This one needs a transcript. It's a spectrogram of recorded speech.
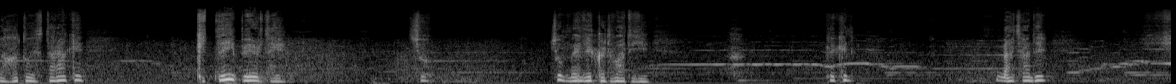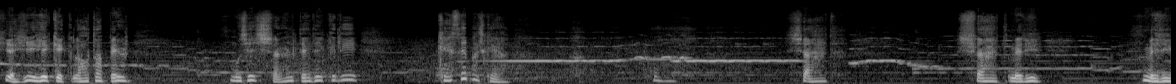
यहाँ तो इस तरह के कितने ही पेड़ थे जो जो मैंने कटवा दिए। लेकिन ना जाने यही एक इकलौता पेड़ मुझे शरण देने के लिए कैसे बच गया? शायद शायद मेरी मेरी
